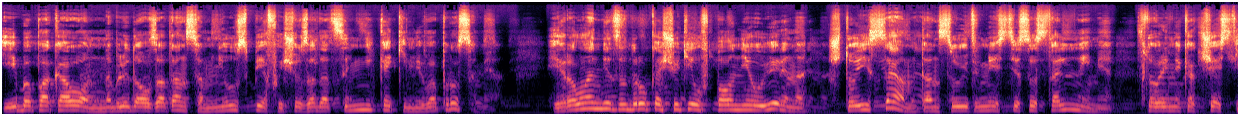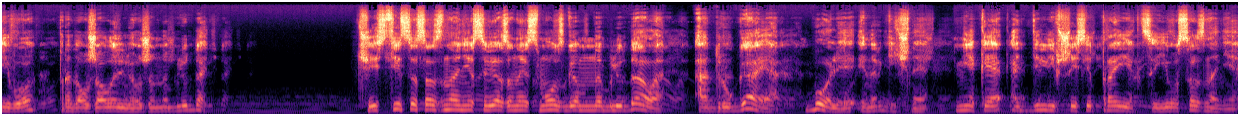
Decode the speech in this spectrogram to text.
Ибо пока он наблюдал за танцем, не успев еще задаться никакими вопросами, ирландец вдруг ощутил вполне уверенно, что и сам танцует вместе с остальными, в то время как часть его продолжала лежа наблюдать. Частица сознания, связанная с мозгом, наблюдала, а другая, более энергичная, некая отделившаяся проекция его сознания,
